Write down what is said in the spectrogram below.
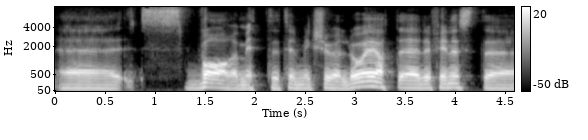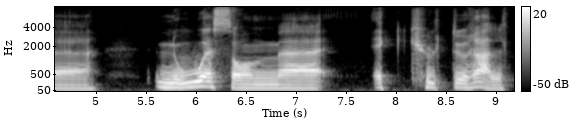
Eh, svaret mitt til meg sjøl da er at det, det finnes eh, noe som eh, er kulturelt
